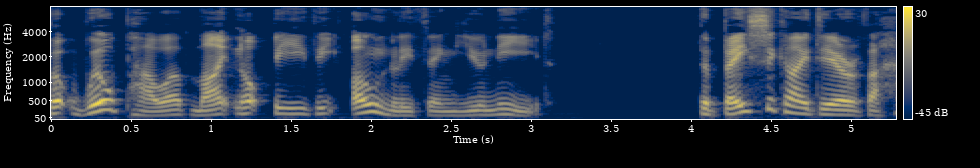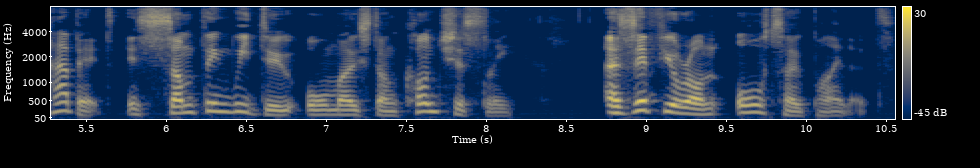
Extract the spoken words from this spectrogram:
But willpower might not be the only thing you need. The basic idea of a habit is something we do almost unconsciously, as if you're on autopilot.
